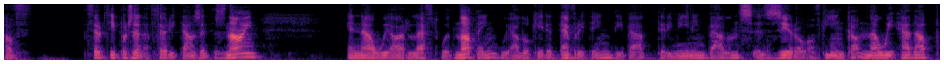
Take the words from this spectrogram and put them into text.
of 30% of 30,000 is 9 and now we are left with nothing. We allocated everything. The, the remaining balance is 0 of the income. Now we add up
